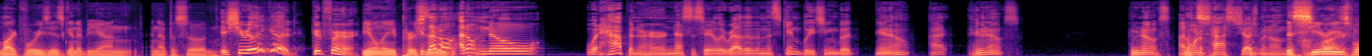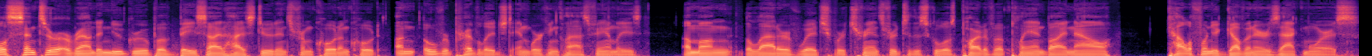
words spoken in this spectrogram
Lark Voorhees is going to be on an episode. Is she really good? Good for her. The only person. Because I don't, I don't know what happened to her necessarily, rather than the skin bleaching. But you know, I, who knows? Who knows? I don't want to pass judgment on The on series Lark. will center around a new group of Bayside High students from quote unquote un- overprivileged and working class families, among the latter of which were transferred to the school as part of a plan by now California Governor Zach Morris,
